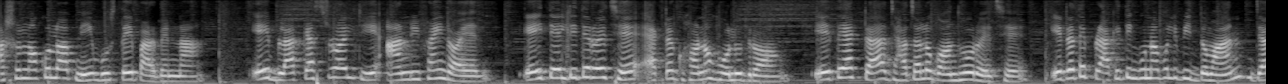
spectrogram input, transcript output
আসল নকল আপনি বুঝতেই পারবেন না। এই ব্ল্যাক ক্যাস্টর অয়েলটি আনরিফাইন্ড অয়েল এই তেলটিতে রয়েছে একটা ঘন হলুদ রং। এতে একটা ঝাঁচালো গন্ধও রয়েছে। এটাতে প্রাকৃতিক গুণাবলী বিদ্যমান, যা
